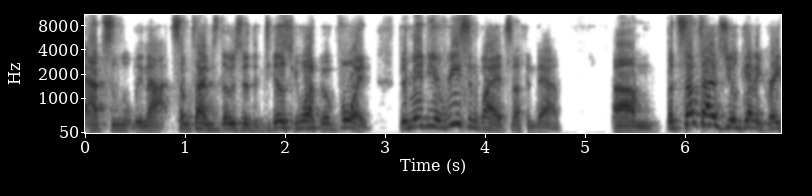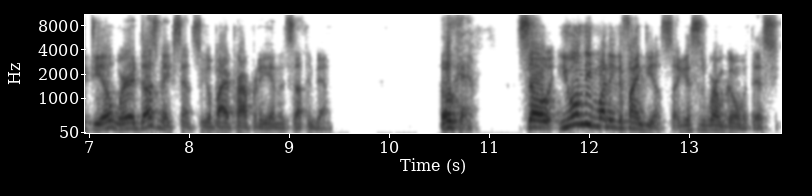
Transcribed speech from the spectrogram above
Absolutely not. Sometimes those are the deals you want to avoid. There may be a reason why it's nothing down. Um, but sometimes you'll get a great deal where it does make sense to go buy a property and it's nothing down. Okay. So you will need money to find deals. I guess is where I'm going with this.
